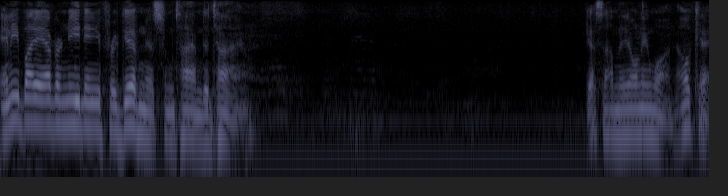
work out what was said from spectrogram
Anybody ever need any forgiveness from time to time? Guess I'm the only one. Okay.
